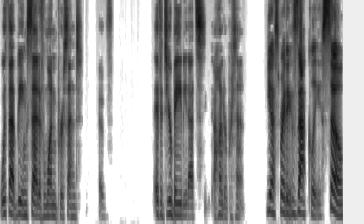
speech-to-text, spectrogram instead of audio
With that being said, if 1% of, if it's your baby, that's 100%. Yes, right, exactly. So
